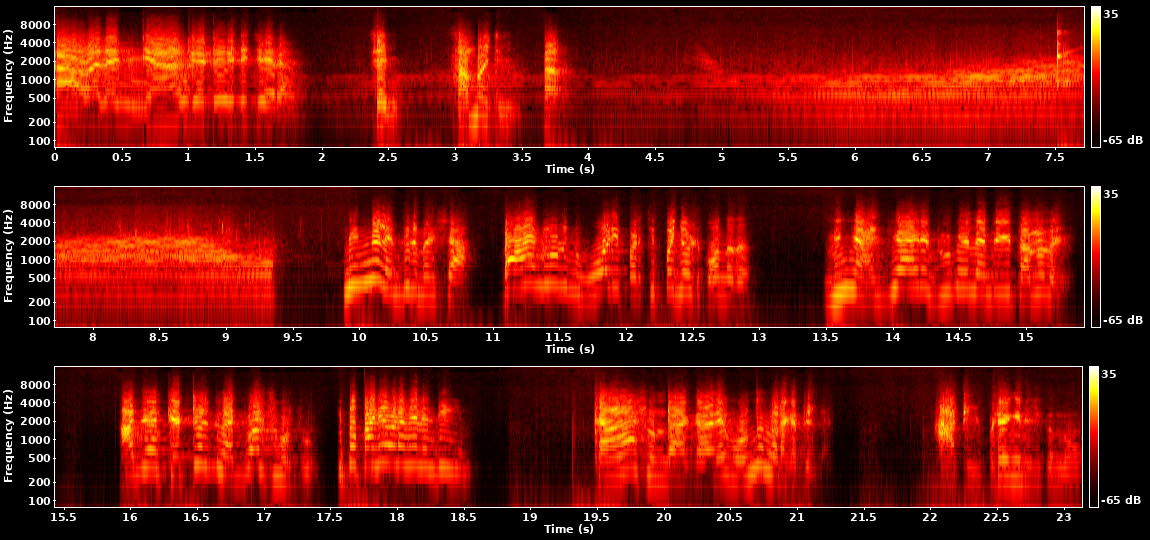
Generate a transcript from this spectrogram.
അവനെ ഞാൻ കെട്ട് കെട്ടിച്ചു തരാം ശരി സമ്മതിച്ചിരിക്കും ആ. നിങ്ങൾ എന്തിനു മനുഷ്യ ബാംഗ്ലൂരിൽ നിന്ന് ഓടി പഠിച്ച് ഇപ്പൊ ഇങ്ങോട്ട് പോന്നത് നീ അയ്യായിരം രൂപയല്ലേ എന്റെ ഈ തന്നത്? അത് ഞാൻ കെട്ടിടത്തിന് അഡ്വാൻസ് കൊടുത്തു. ഇപ്പൊ പണി തുടങ്ങാൻ എന്ത് ചെയ്യും? കാശ് ഉണ്ടാക്കാതെ ഒന്നും നടക്കത്തില്ല. ആട്ടി ഇവിടെ എങ്ങനെ ഇരിക്കുന്നു?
